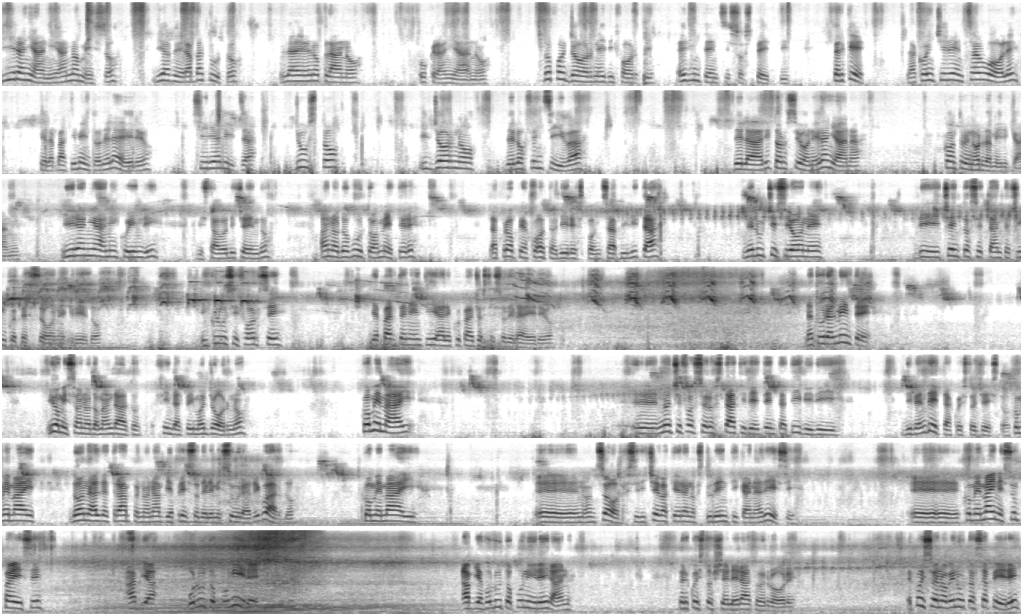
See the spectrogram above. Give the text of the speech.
gli iraniani hanno ammesso di aver abbattuto l'aeroplano ucraniano dopo giorni di forti ed intensi sospetti perché la coincidenza vuole che l'abbattimento dell'aereo si realizza giusto il giorno dell'offensiva della ritorsione iraniana contro i nordamericani. Gli iraniani quindi vi stavo dicendo hanno dovuto ammettere la propria quota di responsabilità nell'uccisione di 175 persone credo inclusi forse gli appartenenti all'equipaggio stesso dell'aereo. Naturalmente io mi sono domandato fin dal primo giorno come mai eh, non ci fossero stati dei tentativi di, di vendetta a questo gesto? Come mai donald trump non abbia preso delle misure al riguardo? Come mai eh, non so si diceva che erano studenti canadesi? Eh, come mai nessun paese abbia voluto punire abbia voluto punire iran per questo scellerato errore. E poi sono venuto a sapere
